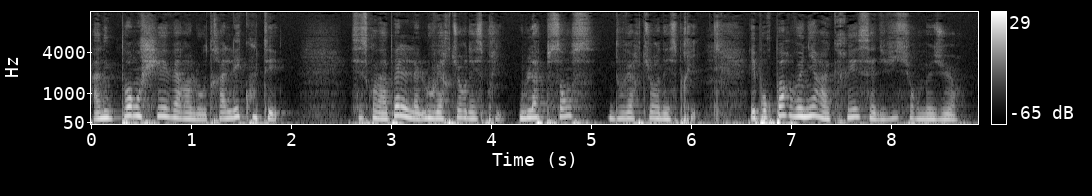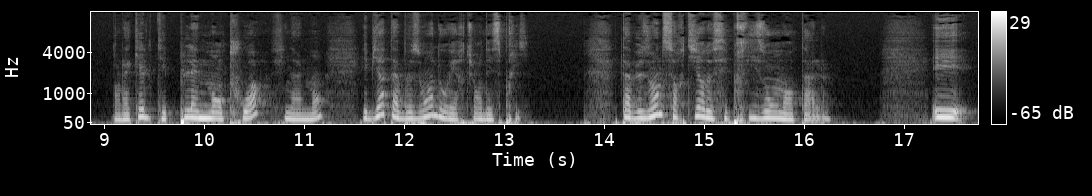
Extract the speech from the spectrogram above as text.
à nous pencher vers l'autre, à l'écouter. C'est ce qu'on appelle l'ouverture d'esprit, ou l'absence d'ouverture d'esprit. Et pour parvenir à créer cette vie sur mesure, dans laquelle tu es pleinement toi, finalement, eh bien, tu as besoin d'ouverture d'esprit. Tu as besoin de sortir de ces prisons mentales. Et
